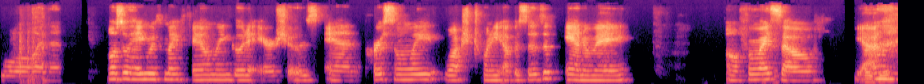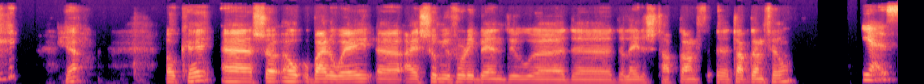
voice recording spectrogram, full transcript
pool, and then also hang with my family and go to air shows and personally watch 20 episodes of anime all for myself. Yeah. Yeah. Okay. Uh, so, oh, by the way, uh, I assume you've already been to uh, the the latest Top Gun uh, Top Gun film. Yes.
